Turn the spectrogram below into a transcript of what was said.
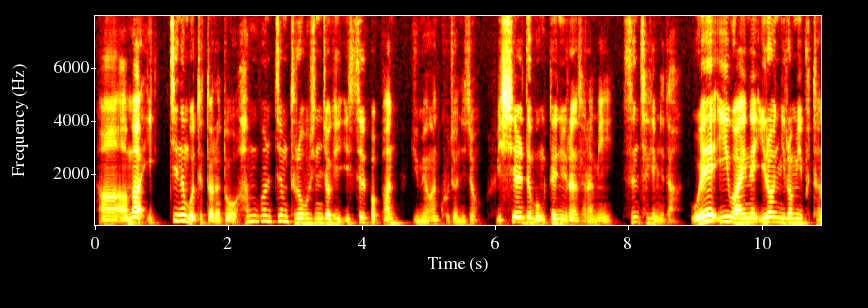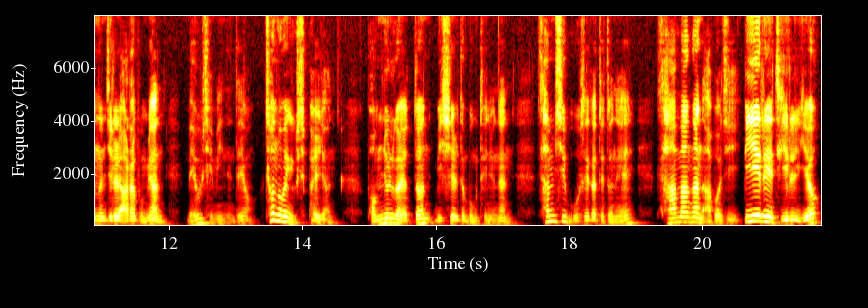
아, 마 읽지는 못했더라도 한 번쯤 들어보신 적이 있을 법한 유명한 고전이죠. 미셸 드 몽테뉴라는 사람이 쓴 책입니다. 왜 이 와인에 이런 이름이 붙었는지를 알아보면 매우 재미있는데요. 1568년 법률가였던 미셸 드 몽테뉴는 35세가 되던 해에 사망한 아버지 피에르의 뒤를 이어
